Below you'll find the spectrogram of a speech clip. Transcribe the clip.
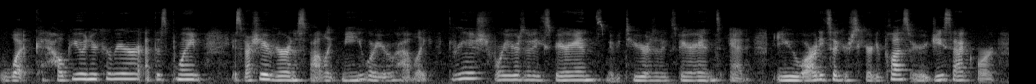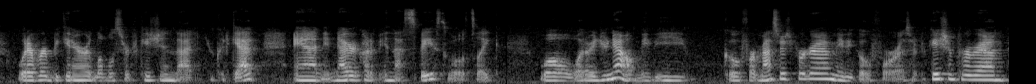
what could help you in your career at this point, especially if you're in a spot like me where you have like three-ish, four years of experience, maybe two years of experience, and you already took your Security Plus or your GSEC or whatever beginner level certification that you could get, and now you're kind of in that space. Well, it's like, well, what do I do now? Maybe go for a master's program, maybe go for a certification program,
